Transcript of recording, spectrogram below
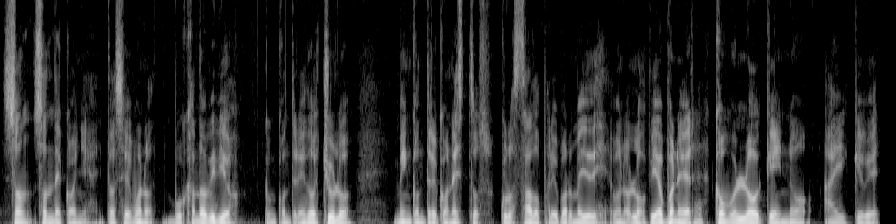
son, son de coña. Entonces, bueno, buscando vídeos con contenido chulo, me encontré con estos cruzados por ahí por medio y dije, bueno, los voy a poner como lo que no hay que ver.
